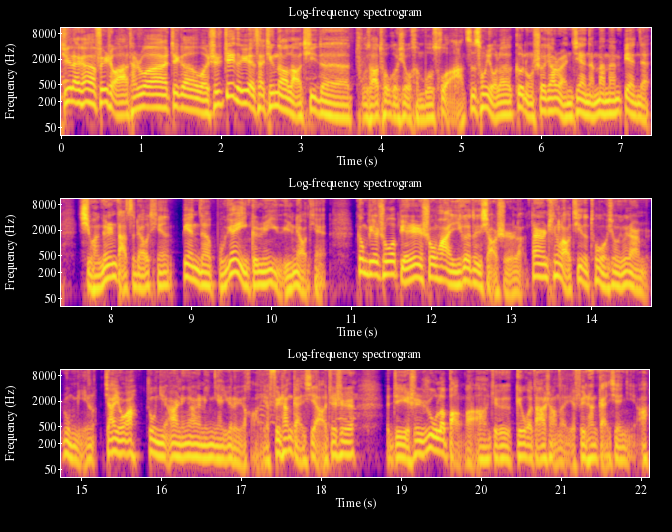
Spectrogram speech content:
继续来看看飞手啊，他说：“这个我是这个月才听到老 T 的吐槽脱口秀，很不错啊。自从有了各种社交软件呢，慢慢变得喜欢跟人打字聊天，变得不愿意跟人语音聊天，更别说别人说话一个多小时了。但是听老 T 的脱口秀有点入迷了，加油啊！祝你二零二零年越来越好，也非常感谢啊，这是这也是入了榜了啊，这个给我打赏的也非常感谢你啊。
